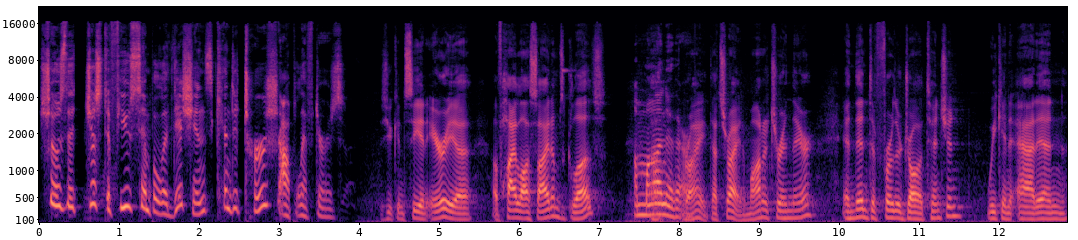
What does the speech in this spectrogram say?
shows that just a few simple additions can deter shoplifters. As you can see, an area of high loss items, gloves. A monitor. Uh, right, that's right, a monitor in there. And then to further draw attention, we can add in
